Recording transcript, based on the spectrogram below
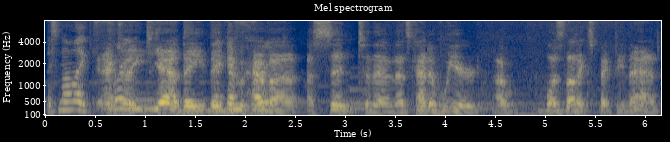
They smell like fruit. Actually, yeah, they they Like a do have a, a scent to them. That's kind of weird. I was not expecting that.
